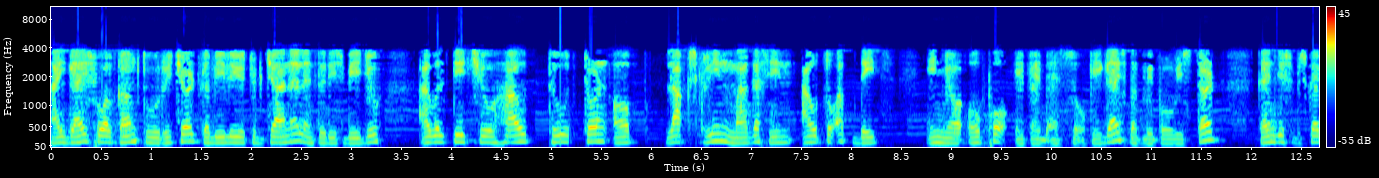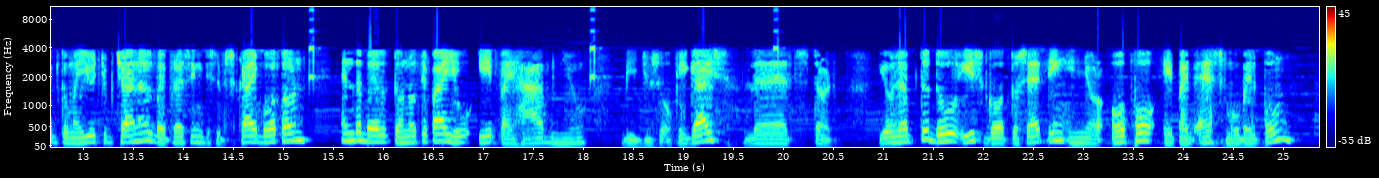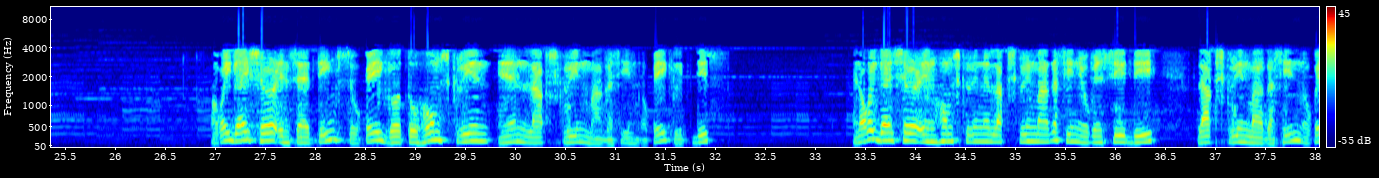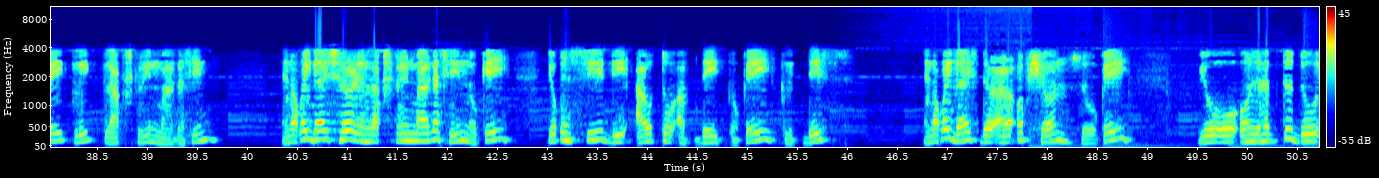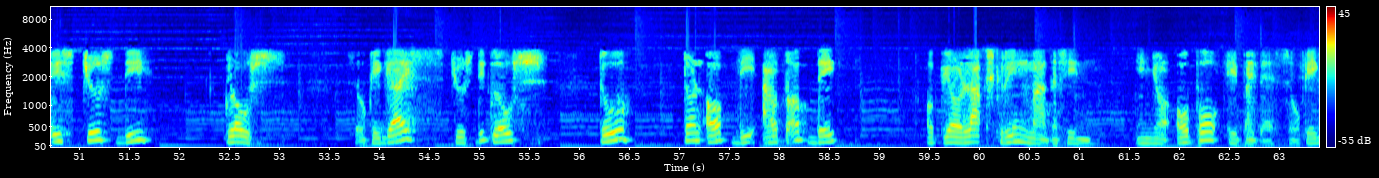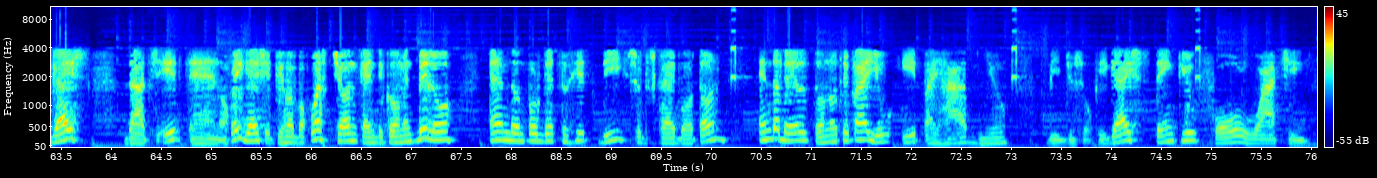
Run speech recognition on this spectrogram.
Hi guys, welcome to Richard Cabilo YouTube channel and to this video, I will teach you how to turn off lock screen magazine auto updates in your Oppo A5s. So okay guys, but before we start, kindly subscribe to my YouTube channel by pressing the subscribe button and the bell to notify you if I have new videos. So okay guys, let's start. You all have to do is go to setting in your Oppo A5s mobile phone. Okay guys, here in settings, okay, go to home screen and lock screen magazine. Okay, click this. And okay guys, here in home screen and lock screen magazine, you can see the lock screen magazine. Okay, click lock screen magazine. And okay guys, here in lock screen magazine, okay, you can see the auto update. Okay, click this. And okay guys, there are options. Okay, you only have to do is choose the close. So okay guys, choose the close to turn off the auto update of your lock screen magazine in your Oppo A5s. Okay guys, that's it. And okay guys, if you have a question, kindly comment below. And don't forget to hit the subscribe button and the bell to notify you if I have new videos. Okay guys, thank you for watching.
